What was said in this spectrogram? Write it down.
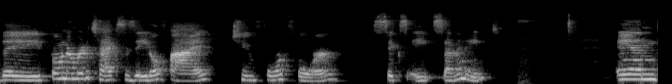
the phone number to text is 805-244-6878. And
